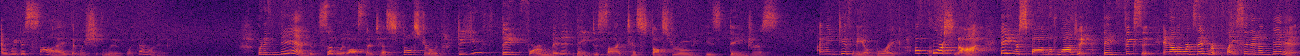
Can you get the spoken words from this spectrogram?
and we decide that we should live without it. But if men suddenly lost their testosterone, do you think for a minute they'd decide testosterone is dangerous? I mean, give me a break. Of course not. They'd respond with logic. They'd fix it. In other words, they'd replace it in a minute.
